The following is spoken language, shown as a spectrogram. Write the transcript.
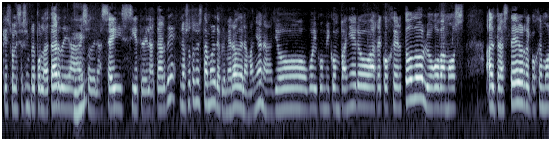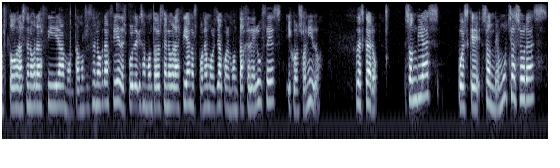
que suele ser siempre por la tarde, a eso de las 6, 7 de la tarde, nosotros estamos de primera hora de la mañana. Yo voy con mi compañero a recoger todo, luego vamos al trastero, recogemos toda la escenografía, montamos escenografía y después de que se ha montado escenografía nos ponemos ya con el montaje de luces y con sonido. Entonces, claro, son días pues que son de muchas horas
